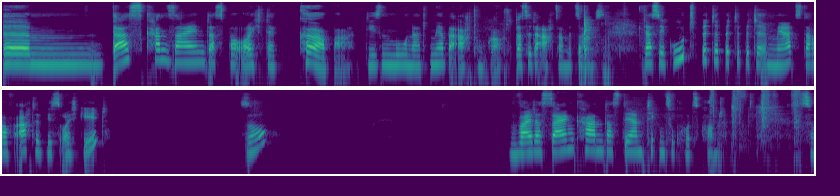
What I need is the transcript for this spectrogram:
Ähm, das kann sein, dass bei euch der Körper diesen Monat mehr Beachtung braucht, dass ihr da achtsam mit sein müsst. Dass ihr gut, bitte, bitte, bitte im März darauf achtet, wie es euch geht. So. Weil das sein kann, dass der einen Ticken zu kurz kommt. So,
